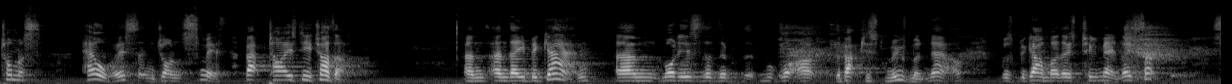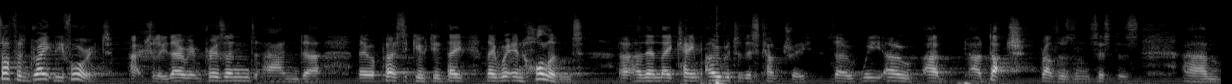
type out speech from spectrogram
Thomas Helwys and John Smyth baptized each other. And, and they began um, what is the, the, the, what are, the Baptist movement now was begun by those two men. They su- suffered greatly for it, actually. They were imprisoned and uh, they were persecuted. They, they were in Holland uh, and then they came over to this country. So we owe our, our Dutch brothers and sisters um,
